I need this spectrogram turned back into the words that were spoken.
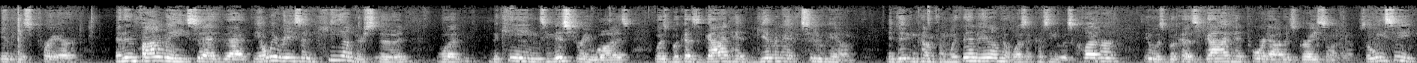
in this prayer. And then finally, he said that the only reason he understood what the king's mystery was was because God had given it to him. It didn't come from within him, it wasn't because he was clever, it was because God had poured out his grace on him. So we see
